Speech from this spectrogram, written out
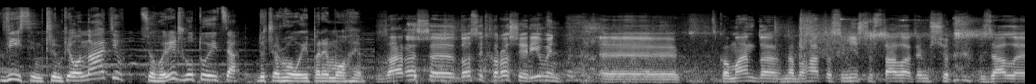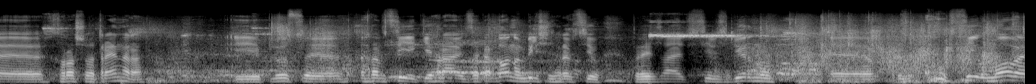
вісім чемпіонатів. Цьогоріч готується до чергової перемоги. Зараз е, досить хороший рівень. Е, Команда набагато сильніше стала тим, що взяли хорошого тренера. І плюс е, гравці, які грають за кордоном, більшість гравців приїжджають всі в збірну. Е, Всі умови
